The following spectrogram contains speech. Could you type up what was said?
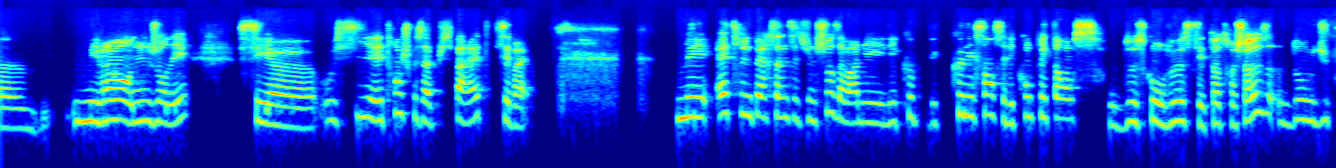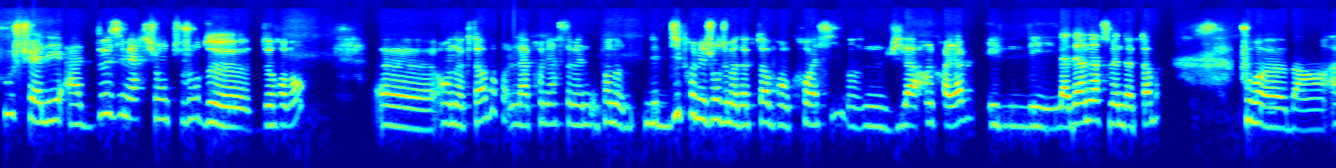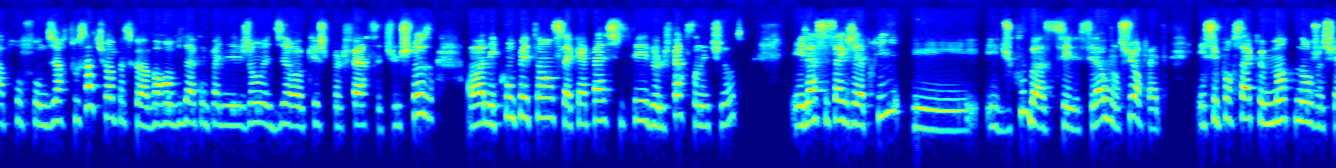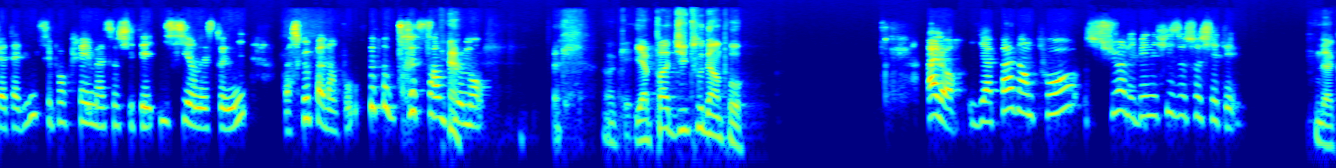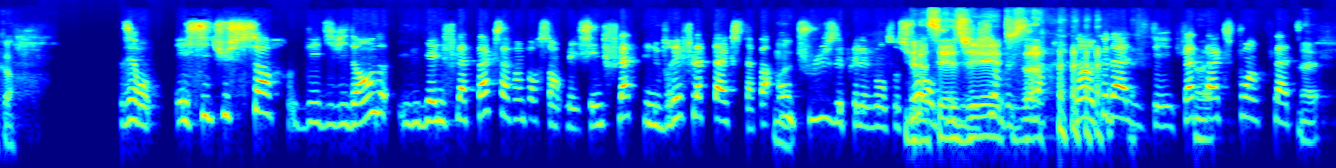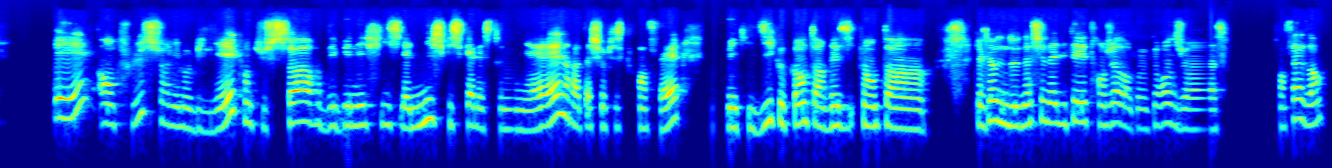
mais vraiment en une journée, c'est aussi étrange que ça puisse paraître, c'est vrai. Mais être une personne, c'est une chose, avoir les, connaissances et les compétences de ce qu'on veut, c'est autre chose. Donc, du coup, je suis allée à deux immersions, toujours de, romans, euh, en octobre. La première semaine, pendant les dix premiers jours du mois d'octobre en Croatie, dans une villa incroyable, et la dernière semaine d'octobre pour euh, ben, approfondir tout ça, tu vois, parce qu'avoir envie d'accompagner les gens et dire, OK, je peux le faire, c'est une chose. Avoir les compétences, la capacité de le faire, c'en est une autre. Et là, c'est ça que j'ai appris. Et, et, du coup, bah, c'est là où j'en suis, en fait. Et c'est pour ça que maintenant, je suis à Tallinn. C'est pour créer ma société ici en Estonie, parce que pas d'impôts, très simplement. OK. Il n'y a pas du tout d'impôts? Alors, il n'y a pas d'impôt sur les bénéfices de société. D'accord. Zéro. Et si tu sors des dividendes, il y a une flat tax à 20%. Mais c'est une, flat, une vraie flat tax. Tu n'as pas en plus des prélèvements sociaux. De la CSG, tout ça. Non, que dalle. C'est flat tax, point, flat. Et en plus, sur l'immobilier, quand tu sors des bénéfices, il y a une niche fiscale estonienne rattachée au fisc français, mais qui dit que quand un, quand un quelqu'un de nationalité étrangère, donc en l'occurrence, je reste française, hein,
